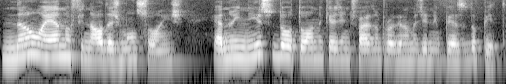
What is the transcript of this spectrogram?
não é no final das monções, é no início do outono que a gente faz um programa de limpeza do pita.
